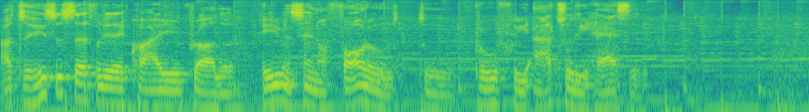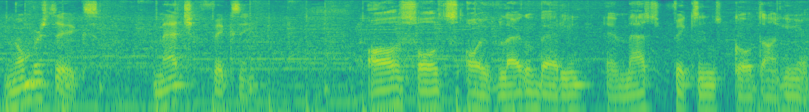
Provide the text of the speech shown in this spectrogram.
After he successfully acquired your product, he even sent off photos to prove he actually has it. Number 6. Match fixing. All sorts of illegal betting and match fixing go down here.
